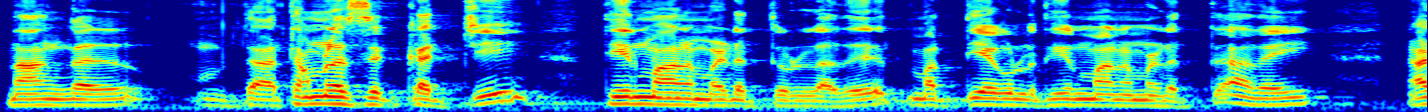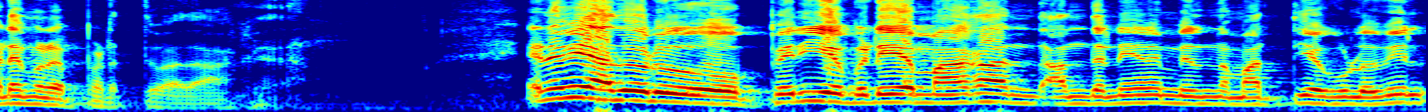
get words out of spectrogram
நாங்கள் த- தமிழரசு கட்சி தீர்மானம் எடுத்துள்ளது மத்திய குழு தீர்மானம் எடுத்து அதை நடைமுறைப்படுத்துவதாக. எனவே அது ஒரு பெரிய விடயமாக அந்த அந்த நேரம் இருந்த மத்திய குழுவில்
